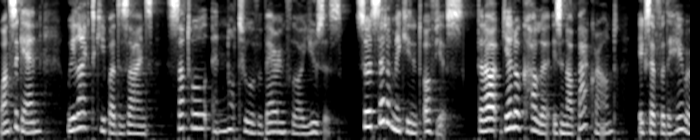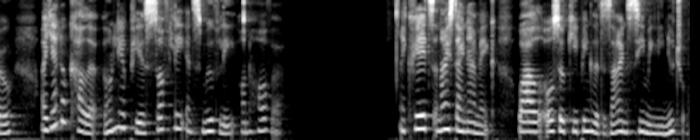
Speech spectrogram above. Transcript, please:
Once again, we like to keep our designs subtle and not too overbearing for our users. So instead of making it obvious that our yellow color is in our background, except for the hero, our yellow color only appears softly and smoothly on hover. It creates a nice dynamic while also keeping the design seemingly neutral.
